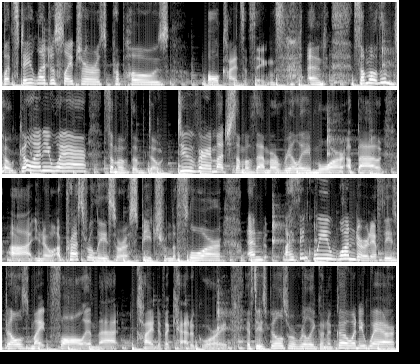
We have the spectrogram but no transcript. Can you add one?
but state legislatures propose all kinds of things. And some of them don't go anywhere, some of them don't do very much, some of them are really more about, uh, you know, a press release or a speech from the floor. And I think we wondered if these bills might fall in that kind of a category. If these bills were really going to go anywhere,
